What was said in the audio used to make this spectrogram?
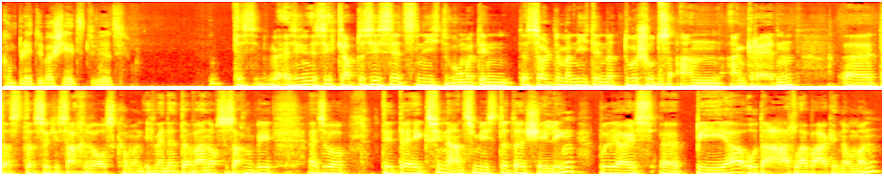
komplett überschätzt wird. Das, also ich glaube, das ist jetzt nicht, wo man den, das sollte man nicht den Naturschutz an, angreifen, äh, dass da solche Sachen rauskommen. Ich meine, da waren auch so Sachen wie, also der, der Ex-Finanzminister, der Schelling, wurde als äh, Bär oder Adler wahrgenommen.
